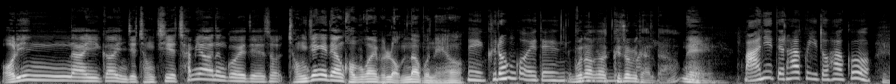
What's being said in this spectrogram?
어린 아이가 이제 정치에 참여 하는 거에 대해서 정쟁에 대한 거부감이 별로 없나 보네요. 네, 그런 거에 대한 문화가 그 점이. 다르다. 네. 많이들 하기도 하고 음.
